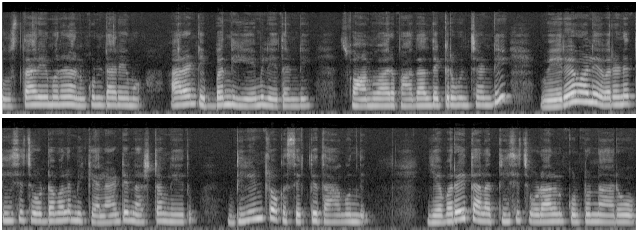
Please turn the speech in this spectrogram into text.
చూస్తారేమోనని అనుకుంటారేమో. అలాంటి ఇబ్బంది ఏమీ లేదండి. స్వామివారి పాదాల దగ్గర ఉంచండి. వేరే వాళ్ళు ఎవరైనా తీసి చూడడం వల్ల మీకు ఎలాంటి నష్టం లేదు. దీంట్లో ఒక శక్తి దాగుంది. ఎవరైతే అలా తీసి చూడాలనుకుంటున్నారో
